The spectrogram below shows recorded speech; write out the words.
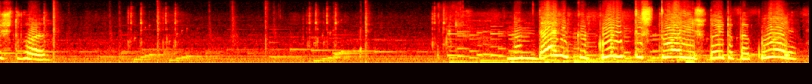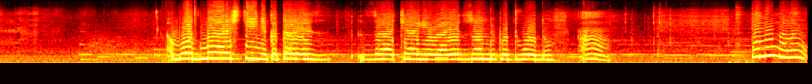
Ты что? Нам дали какой-то что ли? Что это такое? Водное растение, которое затягивает зомби под воду. А, понимаю.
